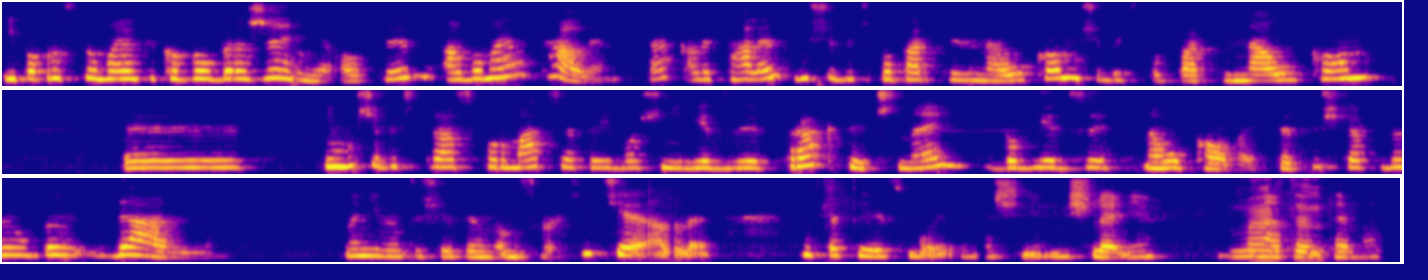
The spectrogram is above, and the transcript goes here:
i po prostu mają tylko wyobrażenie o tym, albo mają talent, tak? Ale talent musi być poparty nauką, musi być poparty nauką i musi być transformacja tej właśnie wiedzy praktycznej do wiedzy naukowej. Wtedy świat byłby idealny. No nie wiem, czy się ze mną zgodzicie, ale no takie jest moje właśnie myślenie Marta, na ten temat.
